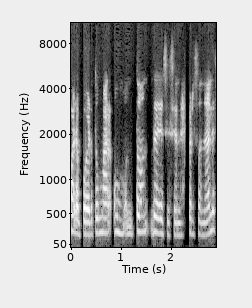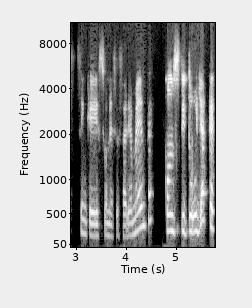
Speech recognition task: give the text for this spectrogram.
para poder tomar un montón de decisiones personales sin que eso necesariamente constituya que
